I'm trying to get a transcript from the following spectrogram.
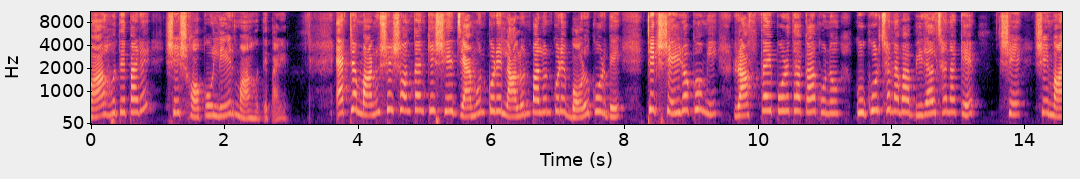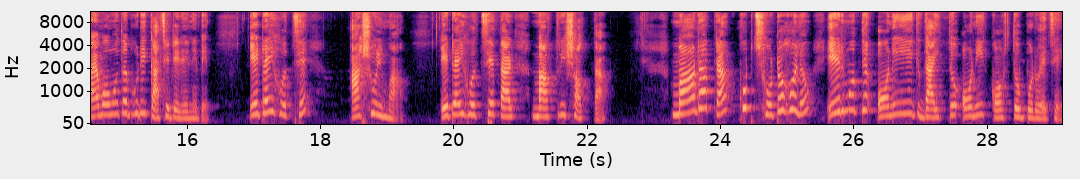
মা হতে পারে, সে সকলের মা হতে পারে। একটা মানুষের সন্তানকে সে যেমন করে লালন পালন করে বড় করবে, ঠিক সেই রকমই রাস্তায় পড়ে থাকা কোনো কুকুরছানা বা বিড়ালছানাকে সে সেই মায়া মমতা ভরি কাছে টেনে নেবে। এটাই হচ্ছে আসল মা। এটাই হচ্ছে তার মাতৃসত্তা মা ডাকটা খুব ছোট হলেও এর মধ্যে অনেক দায়িত্ব, অনেক কর্তব্য রয়েছে।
